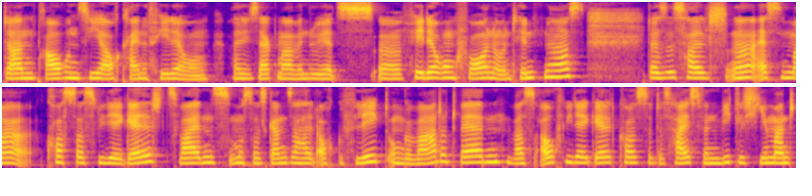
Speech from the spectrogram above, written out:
dann brauchen sie ja auch keine Federung. Weil ich sag mal, wenn du jetzt äh, Federung vorne und hinten hast, das ist halt, ne, erstens mal kostet das wieder Geld, zweitens muss das Ganze halt auch gepflegt und gewartet werden, was auch wieder Geld kostet. Das heißt, wenn wirklich jemand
